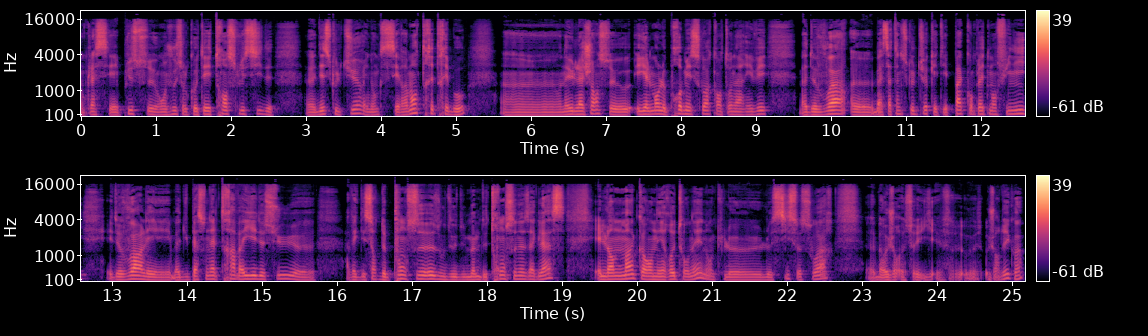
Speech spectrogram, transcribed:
donc là c'est plus, euh, on joue sur le côté translucide euh, des sculptures, et donc c'est vraiment très très beau. Euh, on a eu de la chance également le premier soir quand on est arrivé bah, de voir bah, certaines sculptures qui n'étaient pas complètement finies, et de voir les, bah, du personnel travailler dessus avec des sortes de ponceuses ou de, même de tronçonneuses à glace. Et le lendemain, quand on est retourné, donc le, le 6 au soir, aujourd'hui quoi,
